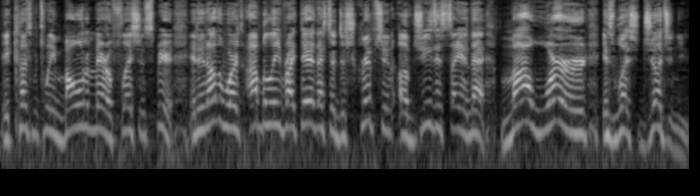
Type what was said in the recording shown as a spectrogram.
It cuts between bone and marrow, flesh and spirit. And in other words, I believe right there that's a description of Jesus saying that my word is what's judging you.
